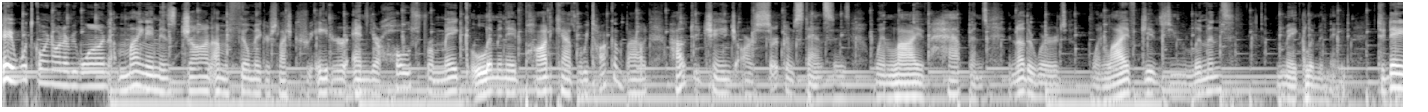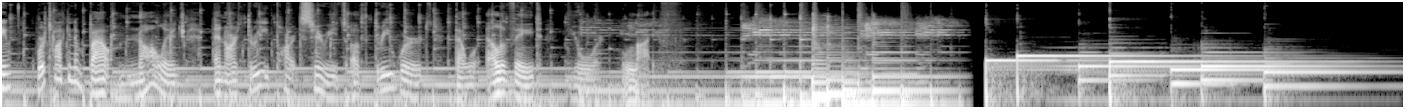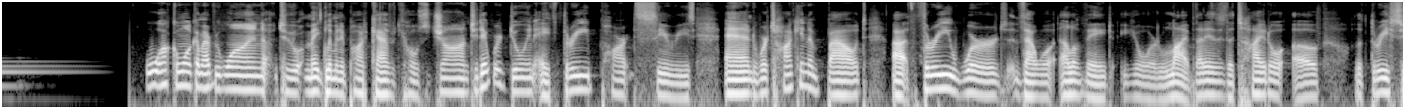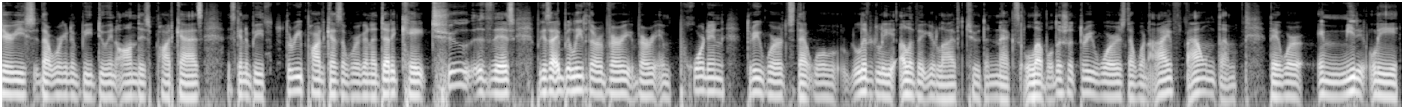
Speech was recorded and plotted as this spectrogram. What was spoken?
Hey, what's going on, everyone? My name is John. I'm a filmmaker slash creator and your host for Make Lemonade podcast, where we talk about how to change our circumstances when life happens. In other words, when life gives you lemons, make lemonade. Today, we're talking about knowledge and our three part series of three words that will elevate your life. Welcome, everyone to Make Lemonade Podcast with your host John. Today we're doing a three part series and we're talking about uh, three words that will elevate your life. That is the title of the three series that we're going to be doing on this podcast. It's going to be three podcasts that we're going to dedicate to this because I believe there are very, very important three words that will literally elevate your life to the next level. Those are three words that when I found them, they were immediately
